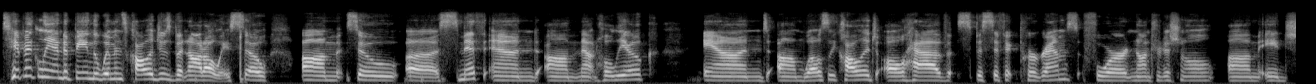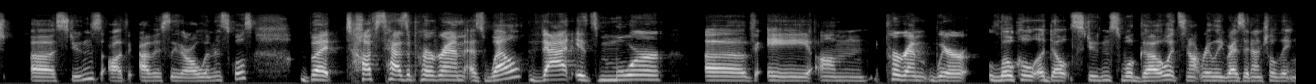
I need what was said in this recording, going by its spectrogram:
typically end up being the women's colleges, but not always. So um, so uh, Smith and um, Mount Holyoke and um, Wellesley College all have specific programs for non-traditional um, age uh, students. Obviously, they're all women's schools, but Tufts has a program as well. That is more of a um, program where local adult students will go. It's not really residential; they,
